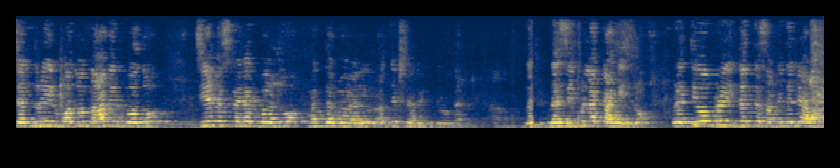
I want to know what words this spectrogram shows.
ಚಂದ್ರು ಇರ್ಬೋದು, ನಾವಿರ್ಬೋದು ಜಿ ಎಂ ಎಸ್ ಇರ್ಬೋದು, ಮತ್ತೆ ಅಧ್ಯಕ್ಷರಾಗಿದ್ರು ನಜೀಬುಲ್ಲಾ ಖಾನ್ ಇದ್ರು. ಪ್ರತಿಯೊಬ್ರು ಇದ್ದಂತ ಸಮಯದಲ್ಲಿ ಅವರ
